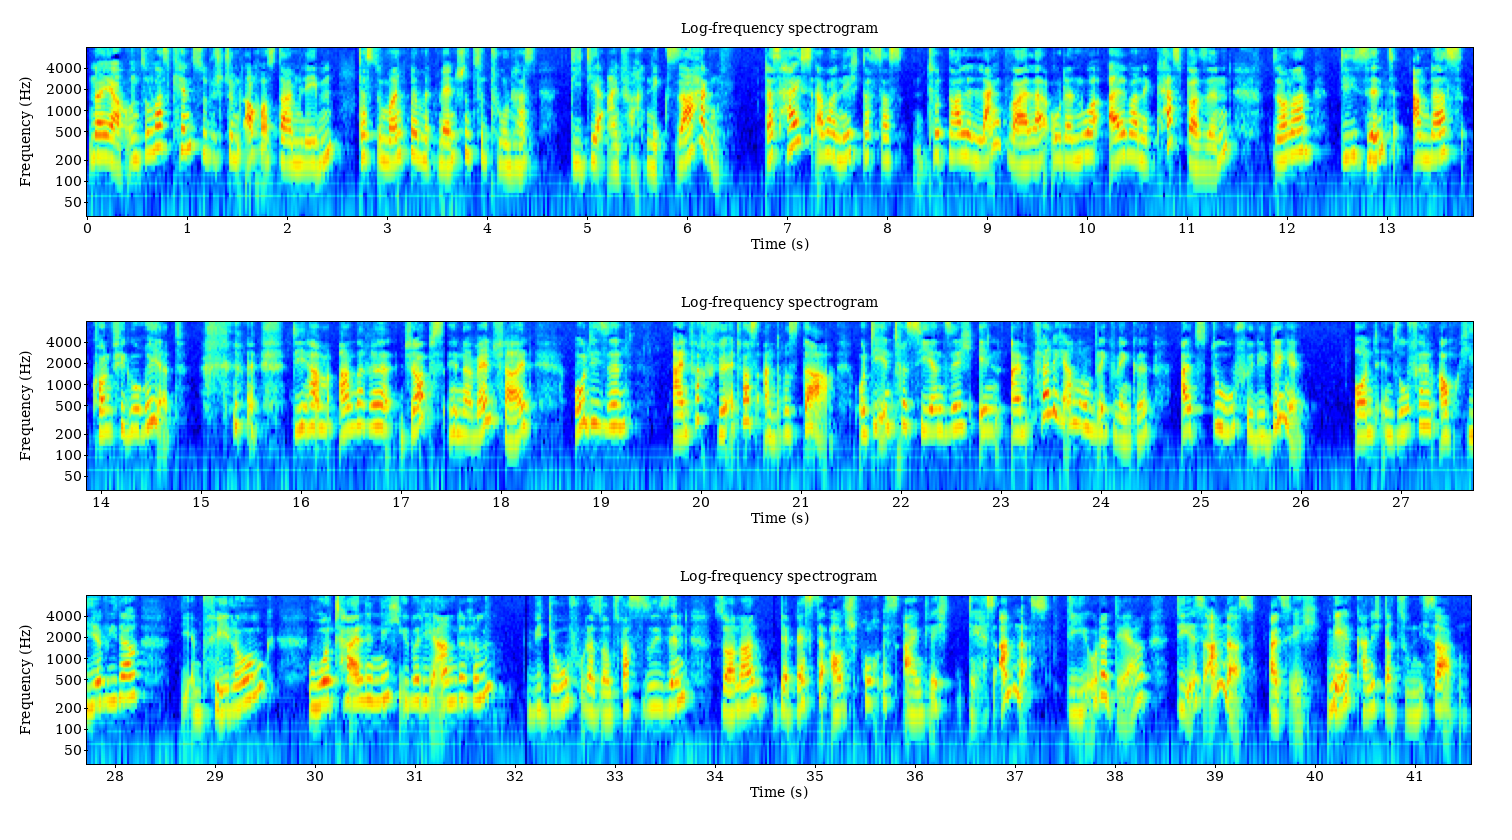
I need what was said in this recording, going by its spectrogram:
Naja, und sowas kennst du bestimmt auch aus deinem Leben, dass du manchmal mit Menschen zu tun hast, die dir einfach nichts sagen. Das heißt aber nicht, dass das totale Langweiler oder nur alberne Kasper sind, sondern die sind anders konfiguriert. die haben andere Jobs in der Menschheit und die sind einfach für etwas anderes da. Und die interessieren sich in einem völlig anderen Blickwinkel als du für die Dinge. Und insofern auch hier wieder die Empfehlung, urteile nicht über die anderen, wie doof oder sonst was sie sind, sondern der beste Ausspruch ist eigentlich, der ist anders. Die oder der, die ist anders als ich. Mehr kann ich dazu nicht sagen.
